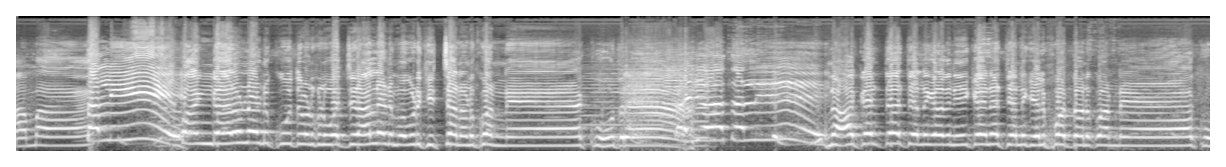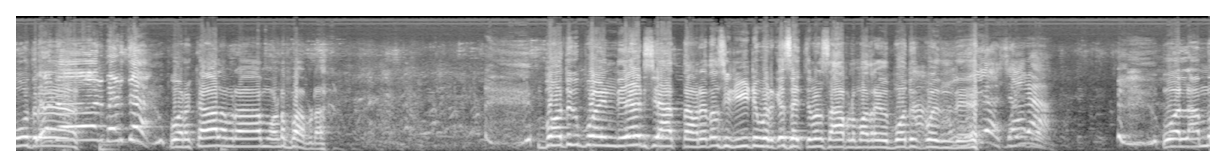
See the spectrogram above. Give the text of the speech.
అమ్మా! తల్లి! బంగారం నన్ను కూతురు అనుకుని వచ్చిన నేను మొగుడికి ఇచ్చాను అనుకోనే కూతురా. నాకంటే తినగలదు నీకైనా తినకి వెళ్ళిపోద్దాం అనుకోండి కూతురా. పెడితే? ఉరకాలం రా మొండపాపడా బతుకుపోయింది ఏడు చేస్తాం రేతం ఇటు వరకే సత్యం సాపల మాత్రం బతుకుపోయింది. వాళ్ళ అమ్మ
